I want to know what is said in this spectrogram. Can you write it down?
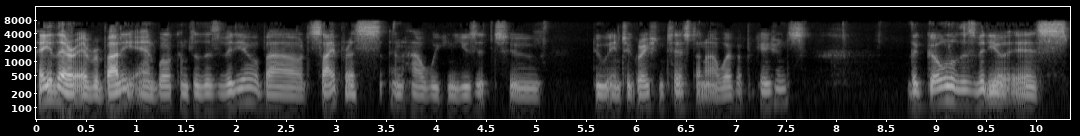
Hey there everybody and welcome to this video about Cypress and how we can use it to do integration tests on our web applications. The goal of this video is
